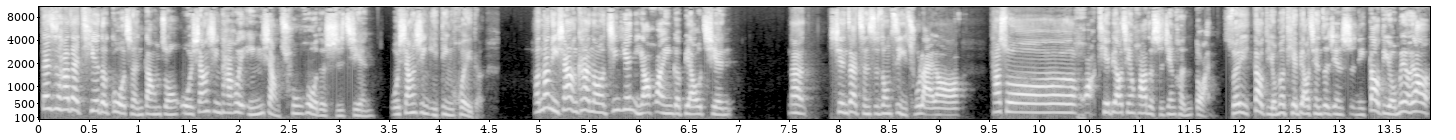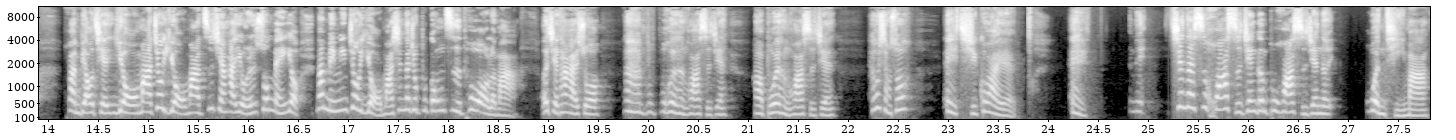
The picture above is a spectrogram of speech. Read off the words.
但是它在贴的过程当中，我相信它会影响出货的时间，我相信一定会的。好，那你想想看哦，今天你要换一个标签，那现在陈时中自己出来了哦。他说花贴标签花的时间很短，所以到底有没有贴标签这件事？你到底有没有要换标签？有嘛就有嘛，之前还有人说没有，那明明就有嘛，现在就不攻自破了嘛。而且他还说啊不不会很花时间啊，不会很花时间。哎，我想说，哎，奇怪哎，哎，你现在是花时间跟不花时间的问题吗？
